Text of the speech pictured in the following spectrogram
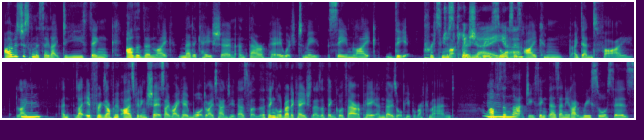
I was just going to say, like, do you think, other than like medication and therapy, which to me seem like the pretty Just much cliche, only resources yeah. I can identify, like, Mm-hmm. and like, if for example, if I was feeling shit, it's like, right, okay, what do I turn to? There's a thing called medication, there's a thing called therapy, and those are what people recommend. Mm-hmm. Other than that, do you think there's any like resources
